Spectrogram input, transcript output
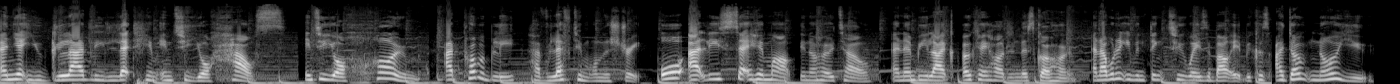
and yet you gladly let him into your house into your home, I'd probably have left him on the street or at least set him up in a hotel and then be like, okay, Hardin, let's go home. And I wouldn't even think two ways about it because I don't know you.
